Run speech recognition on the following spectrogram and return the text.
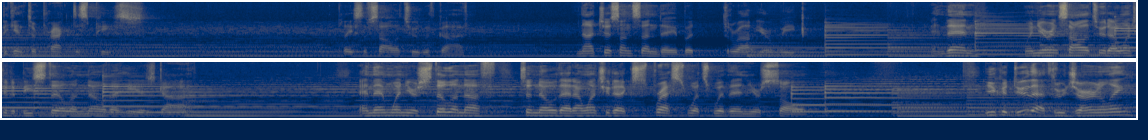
Begin to practice peace. Place of solitude with God. Not just on Sunday, but throughout your week. And then when you're in solitude, I want you to be still and know that He is God. And then when you're still enough to know that, I want you to express what's within your soul. You could do that through journaling,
